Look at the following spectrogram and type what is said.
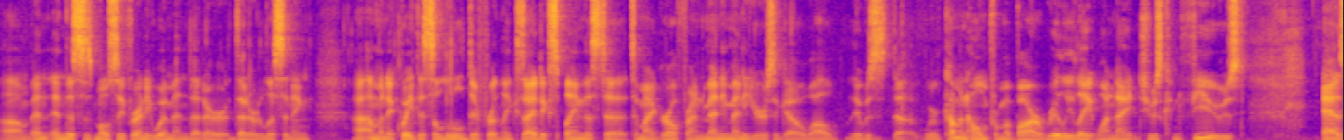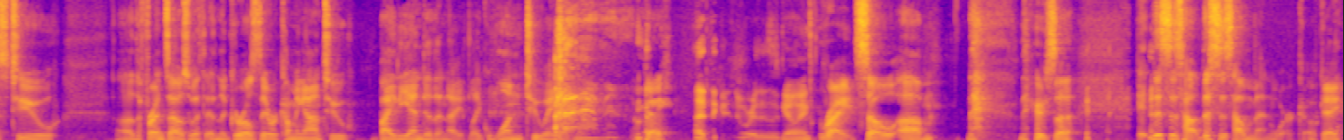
um, and and this is mostly for any women that are that are listening. Uh, I'm going to equate this a little differently because I had explained this to to my girlfriend many many years ago. While it was uh, we were coming home from a bar really late one night, and she was confused as to uh, the friends I was with and the girls they were coming on to by the end of the night, like one two a.m. Okay. I think I know where this is going. Right. So um, there's a. This is how this is how men work. Okay,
